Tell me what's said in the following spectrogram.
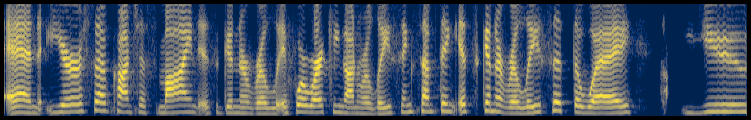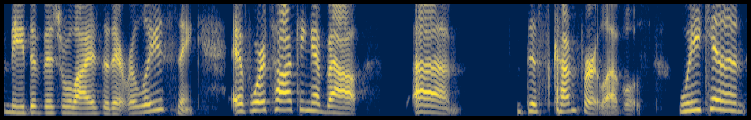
And your subconscious mind is going to, re- if we're working on releasing something, it's going to release it the way you need to visualize it at releasing. If we're talking about um, discomfort levels. We can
